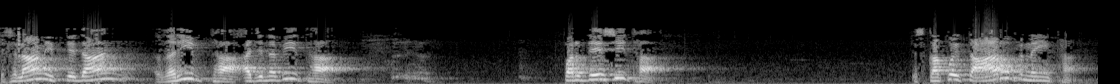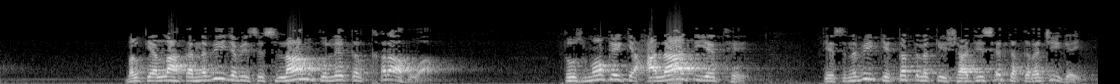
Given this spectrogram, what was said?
اسلام ابتدان غریب تھا، اجنبی تھا، پردیسی تھا۔ اس کا کوئی تعارف نہیں تھا۔ بلکہ اللہ کا نبی جب اس اسلام کو لے کر کھڑا ہوا تو اس موقع کے حالات یہ تھے کہ اس نبی کے قتل کی سازشیں تک رچی گئی۔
